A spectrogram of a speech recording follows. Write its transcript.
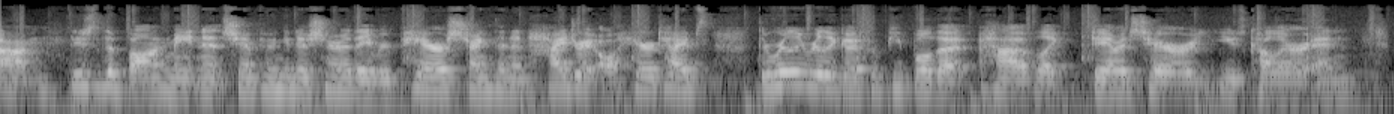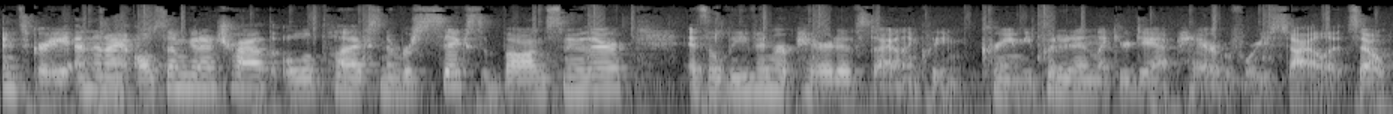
Um, these are the bond maintenance shampoo and conditioner. They repair, strengthen, and hydrate all hair types. They're really, really good for people that have like damaged hair or use color and it's great. And then I also am gonna try out the Olaplex number six Bond Smoother. It's a leave-in reparative styling cream. You put it in like your damp hair before you style it. So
